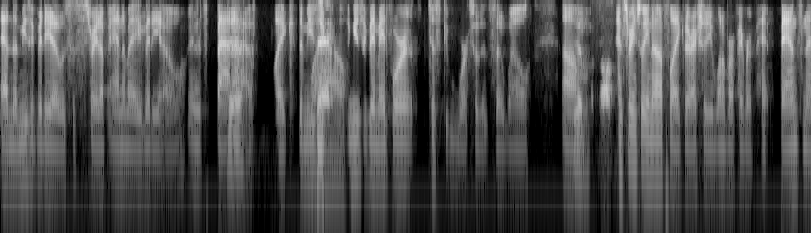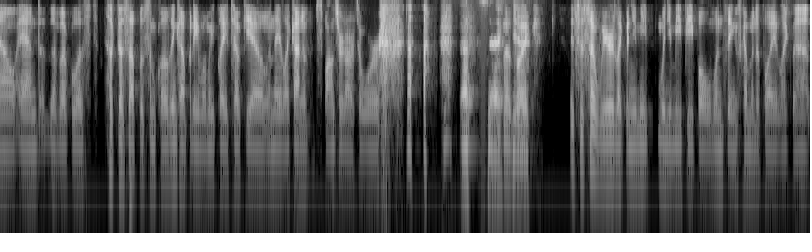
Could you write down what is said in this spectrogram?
and the music video is just a straight up anime video and it's badass like the music Wow. the music they made for it just works with it so well um, Yep. Awesome. and strangely enough, like they're actually one of our favorite ba- bands now, and the vocalist hooked us up with some clothing company when we played Tokyo, and they like kind of sponsored our tour. That's sick, so it's dude. like it's just so weird, like when you meet when you meet people when things come into play like that.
